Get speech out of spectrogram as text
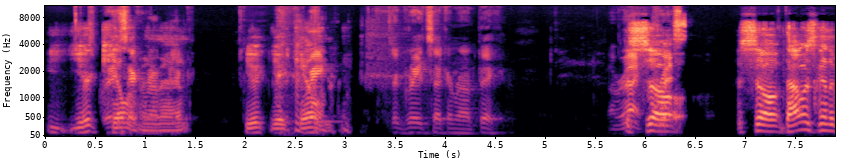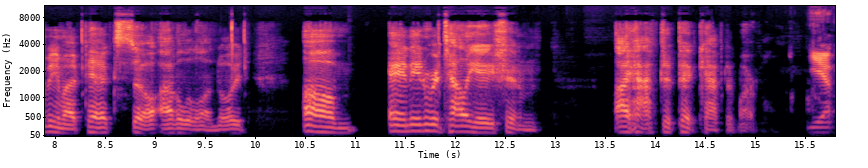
You're killing me, man. You're you're killing me. It's a great second round pick. All right, so Chris. So that was going to be my pick. So I'm a little annoyed. Um, and in retaliation, I have to pick Captain Marvel. Yep,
